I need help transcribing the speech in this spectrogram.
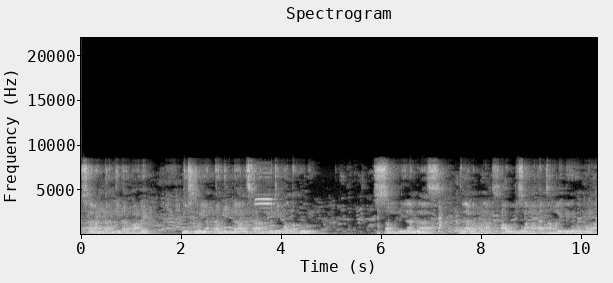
Sekarang ganti terbalik. Justru yang tertinggal sekarang menjemput pemburu 19 18 Oh diselamatkan sama Libero bola.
